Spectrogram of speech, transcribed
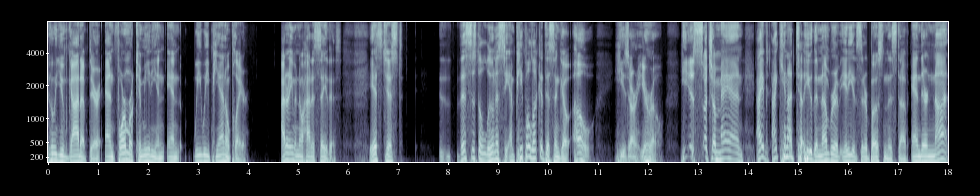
who you've got up there, and former comedian and wee wee piano player. I don't even know how to say this. It's just this is the lunacy, and people look at this and go, "Oh, he's our hero. He is such a man." I I cannot tell you the number of idiots that are posting this stuff, and they're not.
